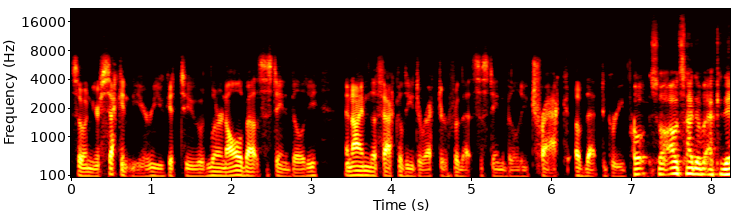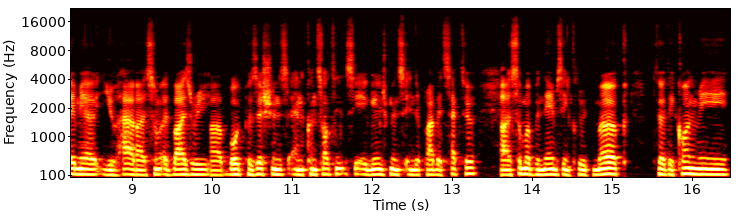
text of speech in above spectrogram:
So in your second year, you get to learn all about sustainability. and I'm the faculty director for that sustainability track of that degree. So, so outside of academia, you have uh, some advisory uh, board positions and consultancy engagements in the private sector. Uh, some of the names include Merck, Third Economy,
